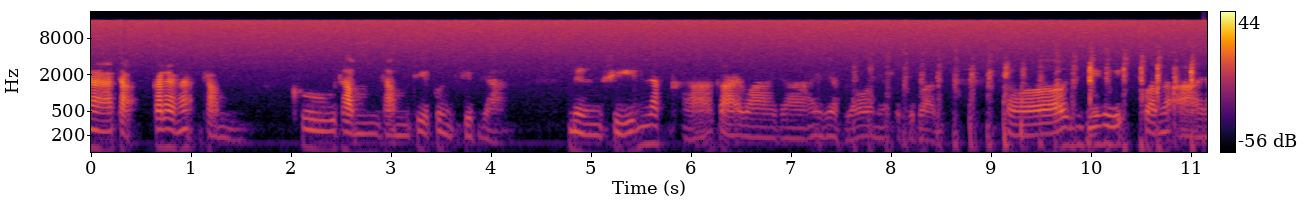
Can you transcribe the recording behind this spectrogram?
นาถกรณธรรมคือทำทำที่พึ่งสิบอย่างหนึ่งศีลรักษากายวาจาให้เรียบร้อยในปัจจุบันสองนิริความละอาย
